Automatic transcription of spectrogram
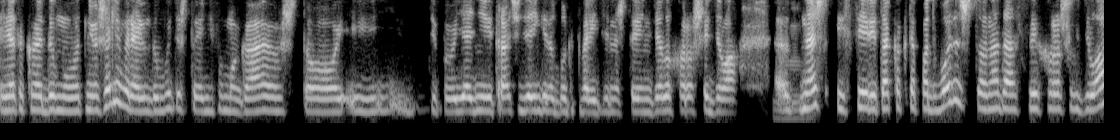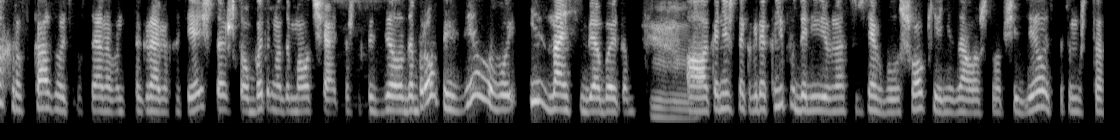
И я такая думаю, вот неужели вы реально думаете, что я не помогаю, что и, типа я не трачу деньги на благотворительность, что я не делаю хорошие дела. Mm-hmm. Знаешь, из серии так как-то подводят, что надо о своих хороших делах рассказывать постоянно в Инстаграме, хотя я считаю, что об этом надо молчать. То, что ты сделала добро, ты сделал его и знай себе об этом. Mm-hmm. А, конечно, когда клип удалили, у нас у всех был шок, я не знала, что вообще делать, потому что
